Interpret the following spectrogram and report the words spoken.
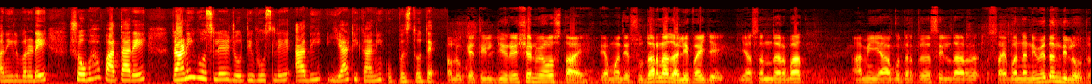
अनिल वरडे शोभा पातारे राणी भोसले ज्योती भोसले आदी या ठिकाणी उपस्थित होते. तालुक्यातील जी रेशन व्यवस्था आहे त्यामध्ये सुधारणा झाली पाहिजे. या संदर्भात आम्ही या अगोदर तहसीलदार साहेबांना निवेदन दिलं होतं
